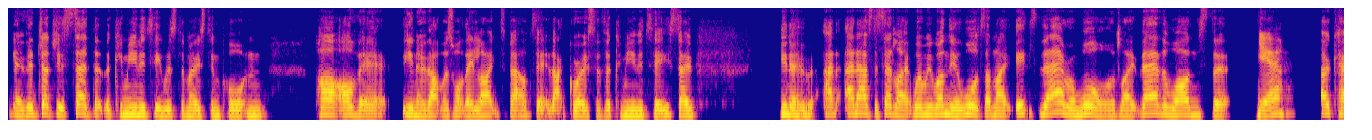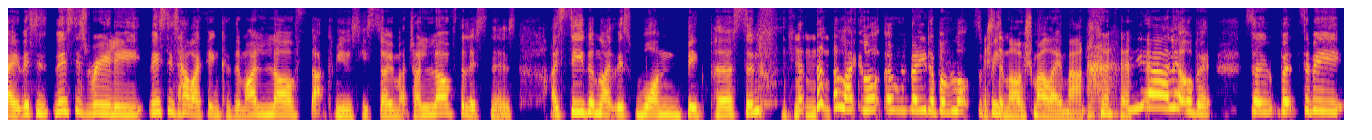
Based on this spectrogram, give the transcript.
you know, the judges said that the community was the most important part of it. You know, that was what they liked about it, that growth of the community. So, you know, and, and as I said, like when we won the awards, I'm like, it's their award. Like they're the ones that yeah okay this is this is really this is how i think of them. I love that community so much. I love the listeners. I see them like this one big person like a lot they're made up of lots of Mr. people. Marshmallow man. Yeah a little bit. So but to be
